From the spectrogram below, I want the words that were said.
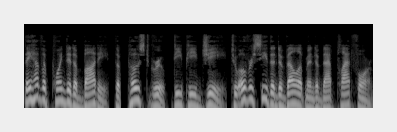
They have appointed a body, the Post Group (DPG), to oversee the development of that platform.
